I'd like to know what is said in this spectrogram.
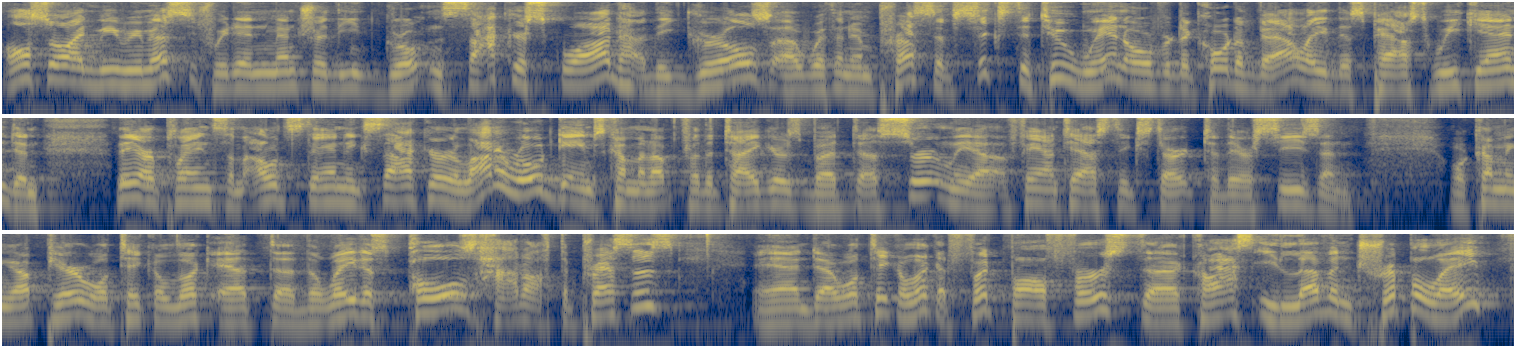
Also, I'd be remiss if we didn't mention the Groton soccer squad, uh, the girls uh, with an impressive 6 to 2 win over Dakota Valley this past weekend and they are playing some outstanding soccer. A lot of road games coming up for the Tigers, but uh, certainly a fantastic start to their season. Well, coming up here, we'll take a look at uh, the latest polls hot off the presses. And uh, we'll take a look at football first. Uh, class 11 AAA.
